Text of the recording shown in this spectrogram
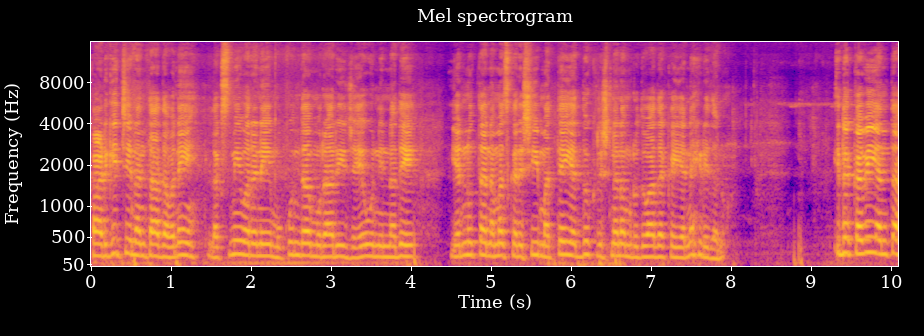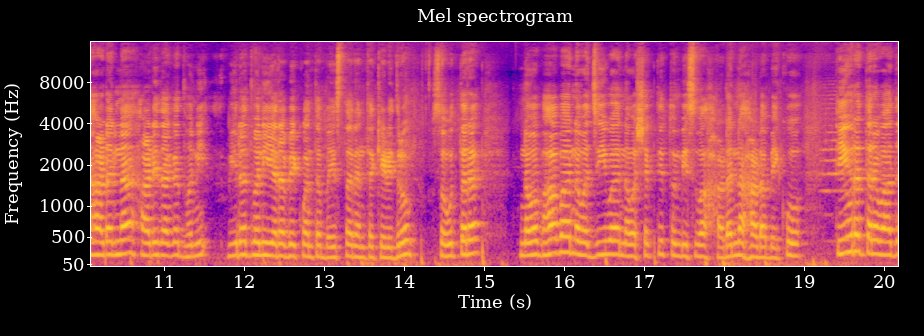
ಕಾಡ್ಗಿಚ್ಚಿನಂತಾದವನೇ ಲಕ್ಷ್ಮೀವರನೇ ಮುಕುಂದ ಮುರಾರಿ ಜಯವು ನಿನ್ನದೇ ಎನ್ನುತ್ತಾ ನಮಸ್ಕರಿಸಿ ಮತ್ತೆ ಎದ್ದು ಕೃಷ್ಣನ ಮೃದುವಾದ ಕೈಯನ್ನು ಹಿಡಿದನು. ಇನ್ನು ಕವಿ ಅಂತ ಹಾಡನ್ನು ಹಾಡಿದಾಗ ಧ್ವನಿ, ವೀರಧ್ವನಿ ಏರಬೇಕು ಅಂತ ಬಯಸ್ತಾರೆ ಅಂತ ಕೇಳಿದರು. ಸೊ ಉತ್ತರ, ನವಭಾವ, ನವಜೀವ, ನವಶಕ್ತಿ ತುಂಬಿಸುವ ಹಾಡನ್ನು ಹಾಡಬೇಕು. ತೀವ್ರತರವಾದ,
